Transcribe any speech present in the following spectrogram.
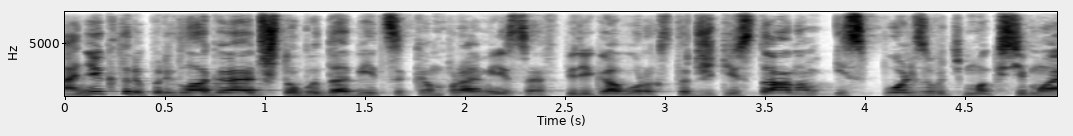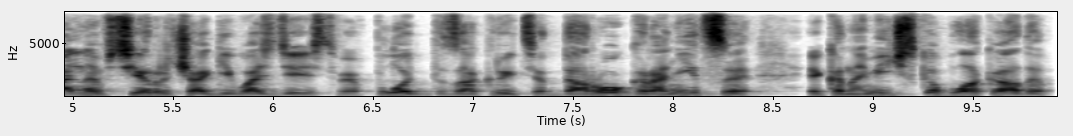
А некоторые предлагают, чтобы добиться компромисса в переговорах с Таджикистаном, использовать максимально все рычаги воздействия, вплоть до закрытия дорог, границы, экономической блокады.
